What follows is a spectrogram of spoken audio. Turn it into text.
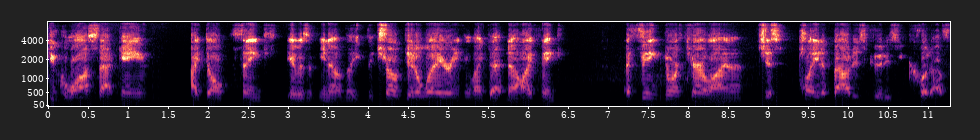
Duke lost that game. I don't think it was you know they, they choked it away or anything like that. No, I think I think North Carolina just played about as good as you could have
